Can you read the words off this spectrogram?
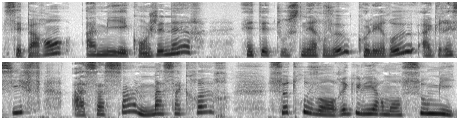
Ses parents, amis et congénères, étaient tous nerveux, coléreux, agressifs, assassins, massacreurs, se trouvant régulièrement soumis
